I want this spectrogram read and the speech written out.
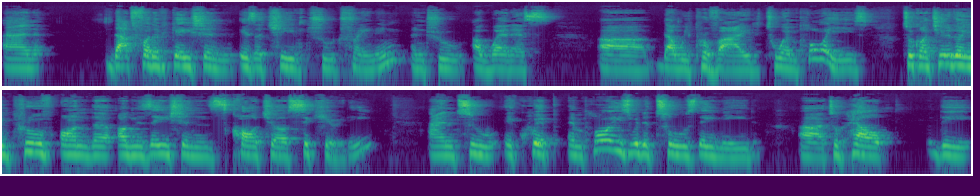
And that fortification is achieved through training and through awareness uh, that we provide to employees to continue to improve on the organization's culture of security and to equip employees with the tools they need uh, to help the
